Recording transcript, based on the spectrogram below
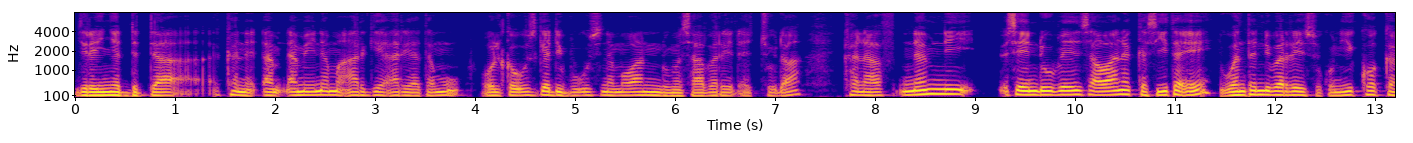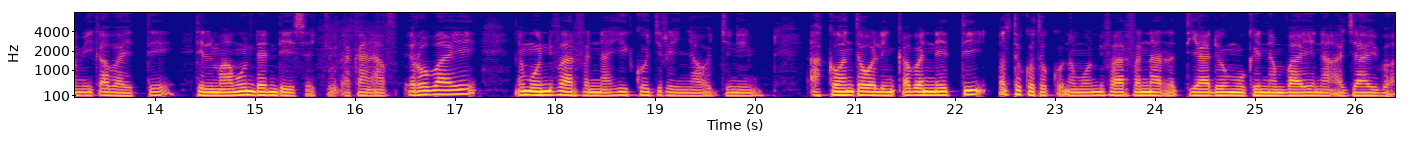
jireenya adda addaa kana dhamdhamee nama argee ari'atamuu ol ka'uus gadi bu'uus nama waan hunduma isaa bareedha jechuudha kanaaf namni. Seenduubeensaa waan akkasii ta'e wanta inni barreessu kun hiikoo akkamii qaba jettee tilmaamuu hin dandeessa jechuudha. Kanaaf yeroo baay'ee namoonni faarfannaa hiikoo jireenyaa wajjiniin akka wanta waliin qabanneetti al tokko tokko namoonni faarfannaa irratti yaada yommuu kennan baay'ee na ajaa'iba.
